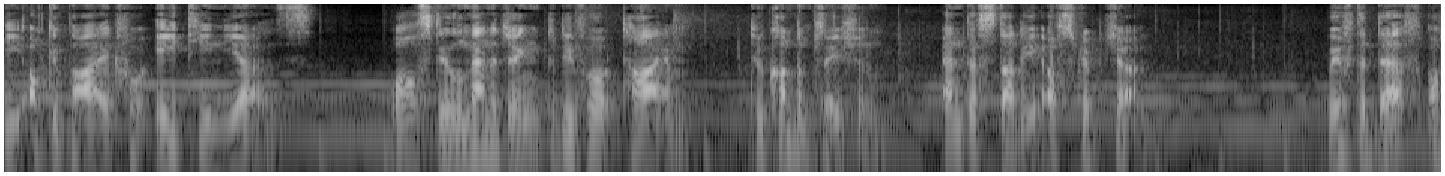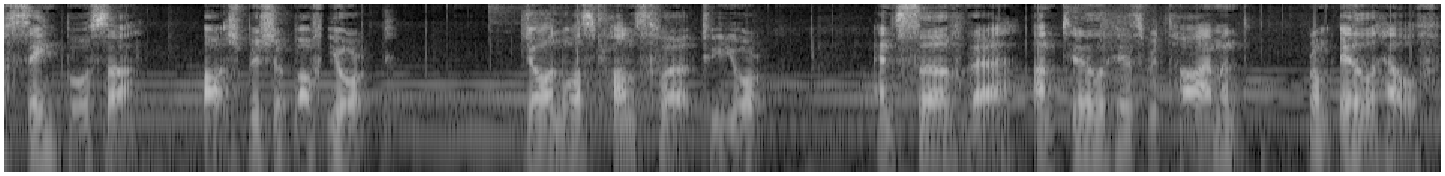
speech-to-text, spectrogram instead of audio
he occupied for 18 years, while still managing to devote time to contemplation and the study of Scripture. With the death of Saint Bosa, Archbishop of York, John was transferred to York and served there until his retirement from ill health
